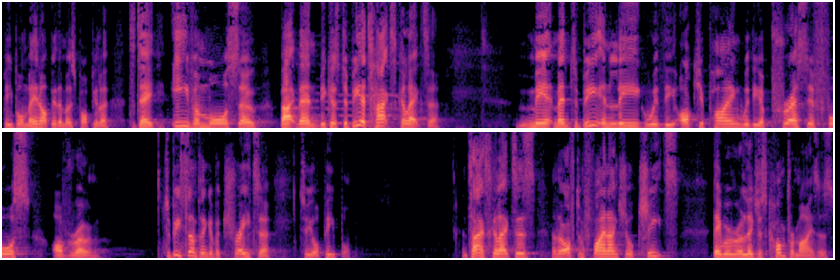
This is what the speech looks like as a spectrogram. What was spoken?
people may not be the most popular today, even more so back then, because to be a tax collector meant to be in league with the occupying, with the oppressive force of Rome, to be something of a traitor to your people. And tax collectors, and they're often financial cheats, they were religious compromisers.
